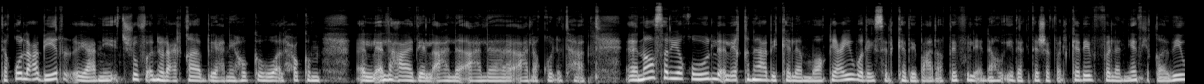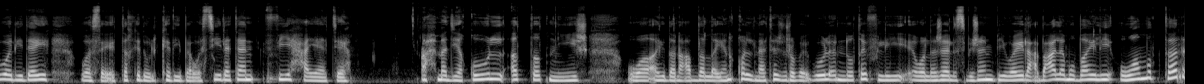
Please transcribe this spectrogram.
تقول عبير يعني تشوف أنه العقاب يعني هو الحكم العادل على على على قولتها. ناصر يقول الإقناع بكلام واقعي وليس الكذب على الطفل لأنه إذا اكتشف الكذب فلن يثق بوالديه وسيتخذ الكذب وسيلة في حياته. أحمد يقول التطنيش وأيضا عبد الله ينقل لنا تجربه يقول إنه طفلي ولا جالس بجنبي ويلعب على موبايلي ومضطر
